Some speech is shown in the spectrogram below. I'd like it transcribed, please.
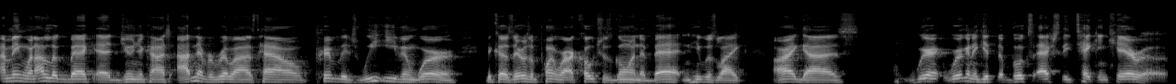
I mean, when I look back at junior college, I never realized how privileged we even were. Because there was a point where our coach was going to bat, and he was like, "All right, guys, we're we're gonna get the books actually taken care of."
